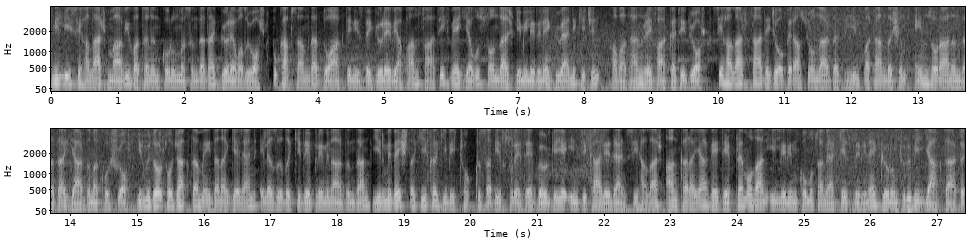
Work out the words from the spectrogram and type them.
Milli sihalar mavi vatanın korunmasında da görev alıyor. Bu kapsamda Doğu Akdeniz'de görev yapan Fatih ve Yavuz sondaj gemilerine güvenlik için havadan refakat ediyor. Sihalar sadece operasyonlarda değil, vatandaşın en zor anında da yardıma koşuyor. 24 Ocak'ta meydana gelen Elazığ'daki depremin ardından 25 dakika gibi çok kısa bir sürede bölgeye intikal eden sihalar Ankara'ya ve deprem olan illerin komuta merkezlerine görüntülü bilgi aktardı.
